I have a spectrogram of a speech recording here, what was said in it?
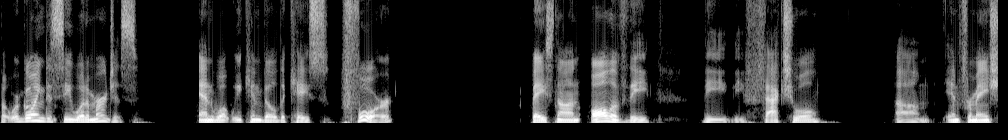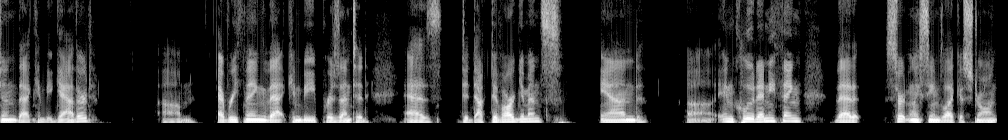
but we're going to see what emerges and what we can build a case for based on all of the the the factual um, information that can be gathered, um, everything that can be presented as deductive arguments, and uh, include anything that it certainly seems like a strong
